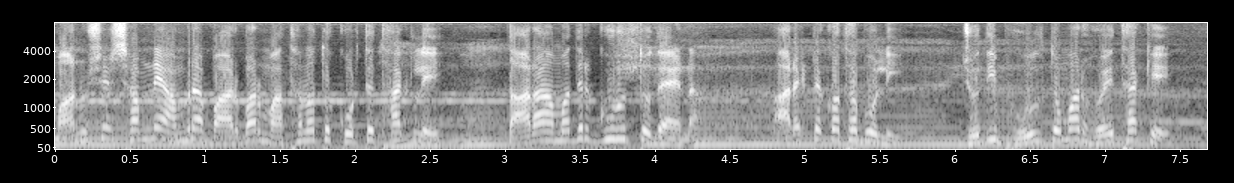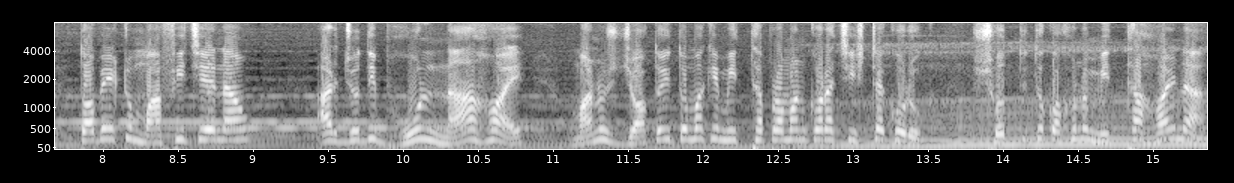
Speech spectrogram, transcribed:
মানুষের সামনে আমরা বারবার মাথা নত করতে থাকলে, তারা আমাদের গুরুত্ব দেয় না। আর একটা কথা বলি, যদি ভুল তোমার হয়ে থাকে, তবে একটু মাফি চেয়ে নাও। আর যদি ভুল না হয়, মানুষ যতই তোমাকে মিথ্যা প্রমাণ করার চেষ্টা করুক সত্যি তো কখনো মিথ্যা হয় না।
